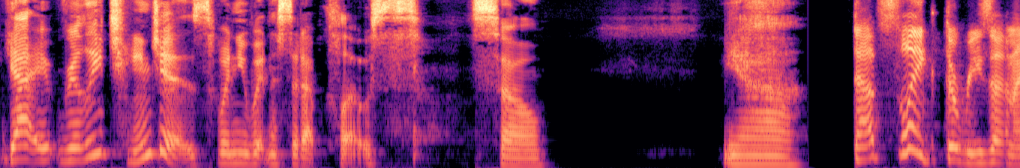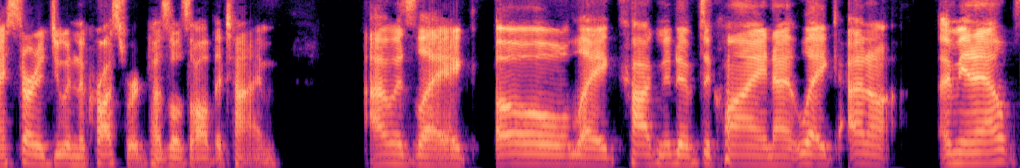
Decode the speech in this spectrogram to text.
yeah, it really changes when you witness it up close. So yeah. That's like the reason I started doing the crossword puzzles all the time. I was like, oh, like cognitive decline. I like I don't I mean I don't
